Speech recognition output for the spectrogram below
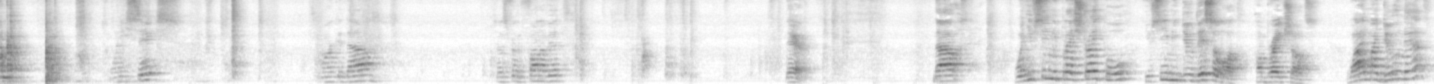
uh, 26. Mark it down, just for the fun of it. There. Now, when you've seen me play straight pool, you've seen me do this a lot on break shots. Why am I doing that?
